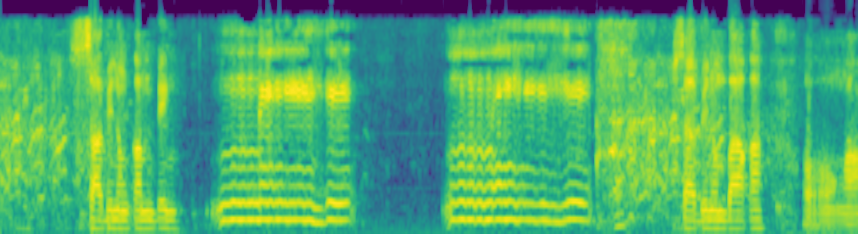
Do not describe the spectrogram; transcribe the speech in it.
Sabi ng kambing, Nihi. Nihi. Sabi ng baka, oo nga.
